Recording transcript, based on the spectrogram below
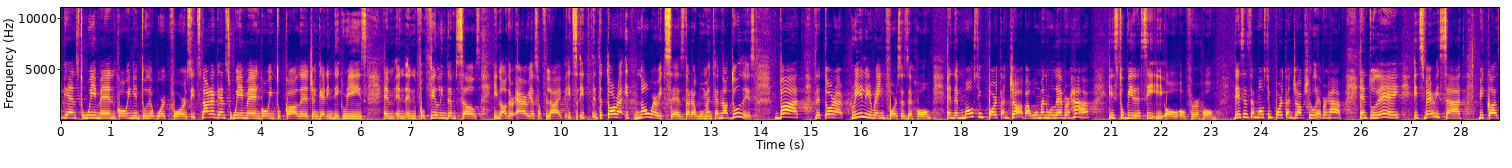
against women going into the workforce. It's not against women going to college and getting degrees and, and, and fulfilling themselves in other areas of life. It's it, the Torah. It, nowhere it says that a woman cannot do this, but the Torah really reinforces the home. And the most important job a woman will ever have is to be the CEO of her home. This is the most important job she'll ever have. And today, it's very sad because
